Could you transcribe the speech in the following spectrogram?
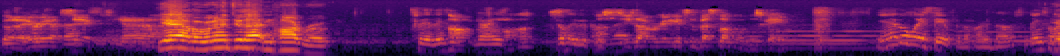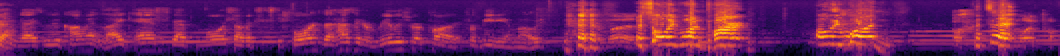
Go to area six. Yeah. Yeah, but we're gonna do that in hard route. So, yeah, thanks, Oh, guys. Don't leave a This is how we're gonna get to the best level of this game. Yeah, but wait, save it for the hard though. So thanks for Yeah. watching, guys. Leave a comment, like, and subscribe for more Star Trek 64. That has been a really short part for medium mode. It was. it's only one part. Only one. That's it. One point.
